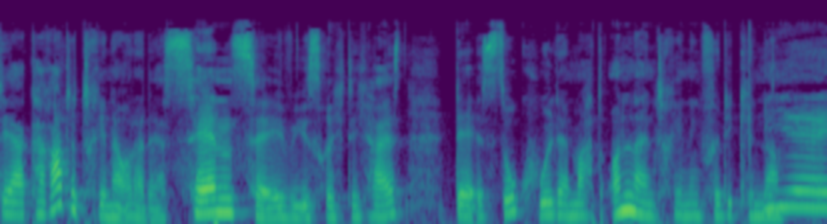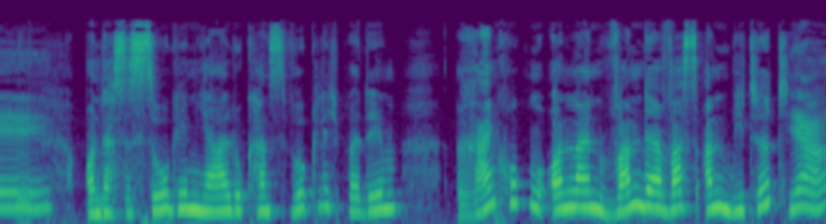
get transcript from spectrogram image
der Karate-Trainer oder der Sensei, wie es richtig heißt, der ist so cool, der macht Online-Training für die Kinder. Yay. Und das ist so genial. Du kannst wirklich bei dem reingucken online, wann der was anbietet. Ja.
